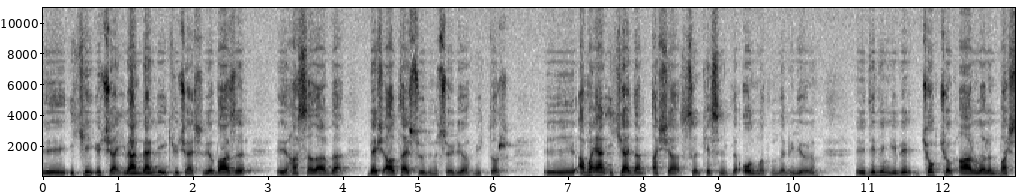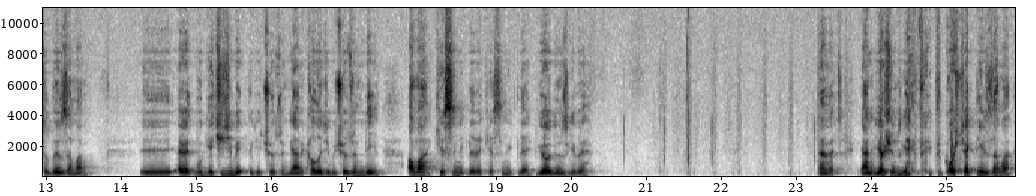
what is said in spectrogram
2-3 ay, yani bende 2-3 ay sürüyor. Bazı e, hastalarda 5-6 ay sürdüğünü söylüyor Viktor. E, ama yani 2 aydan aşağısı kesinlikle olmadığını da biliyorum. E, dediğim gibi çok çok ağrılarım başladığı zaman evet bu geçici bir çözüm yani kalıcı bir çözüm değil. Ama kesinlikle ve kesinlikle gördüğünüz gibi Evet. Yani yaşımız pek koşacak değiliz ama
